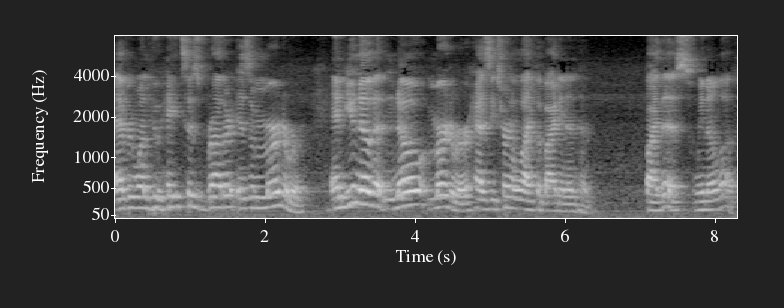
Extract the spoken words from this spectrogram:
Everyone who hates his brother is a murderer. And you know that no murderer has eternal life abiding in him. By this we know love,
